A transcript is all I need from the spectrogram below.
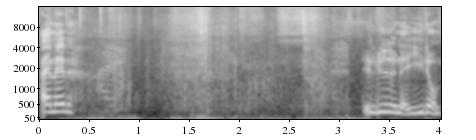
Hej Nette. Hej. Det er lyden af Idum.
